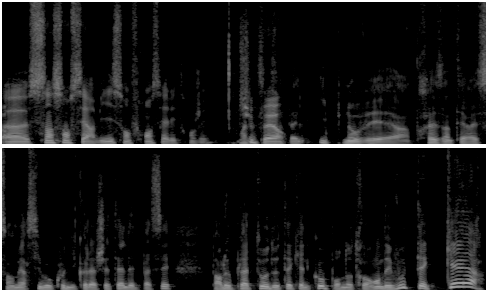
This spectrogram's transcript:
500 services en France et à l'étranger. Super. Ça s'appelle HypnoVR, très intéressant. Merci beaucoup Nicolas Chetel d'être passé par le plateau de Tech Co pour notre rendez-vous Tech Care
